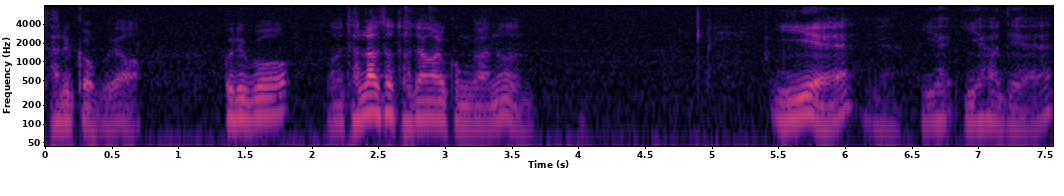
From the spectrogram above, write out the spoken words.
자를 거고요. 그리고 어, 잘라서 저장할 공간은 E에 예, E, E 하드에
